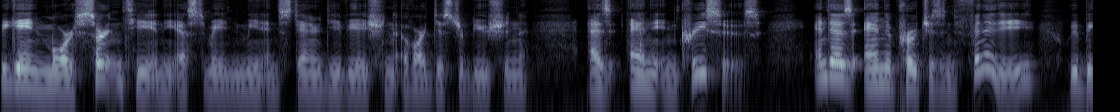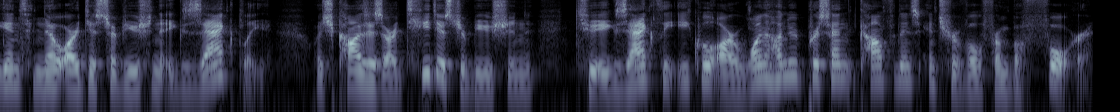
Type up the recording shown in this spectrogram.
We gain more certainty in the estimated mean and standard deviation of our distribution as n increases, and as n approaches infinity, we begin to know our distribution exactly, which causes our t-distribution to exactly equal our 100% confidence interval from before,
